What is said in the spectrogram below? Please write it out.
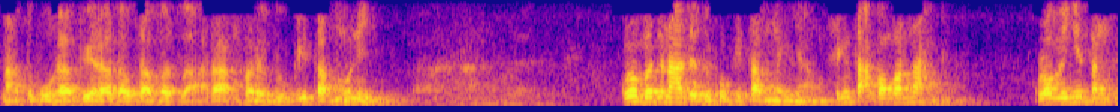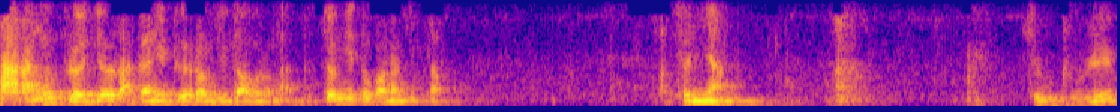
Nak tuku HP ora tau sahabat larang, baru tuku kitab muni. Kulo mboten ada tuku kitab nenyang, sing tak kongkon nang. Kulo wingi teng sarang iku blojo tak gani dhuwit 2 juta 800. Cung itu kono kitab. Senyang. Judule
